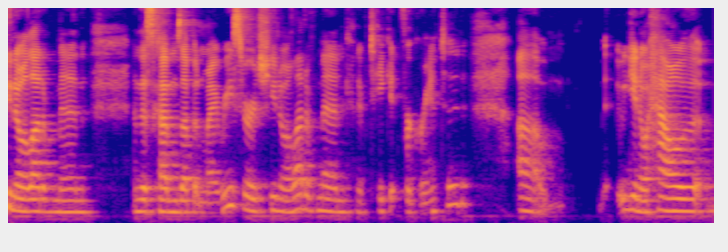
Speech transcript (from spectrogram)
you know a lot of men and this comes up in my research you know a lot of men kind of take it for granted. Um, you know how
